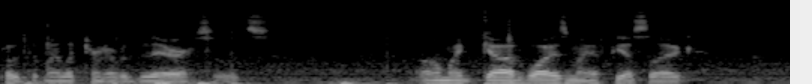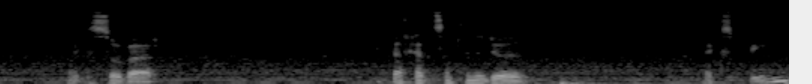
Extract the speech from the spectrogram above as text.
Probably put my lectern over there, so let's... Oh my god, why is my FPS lag like so bad? I think that had something to do with XB?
